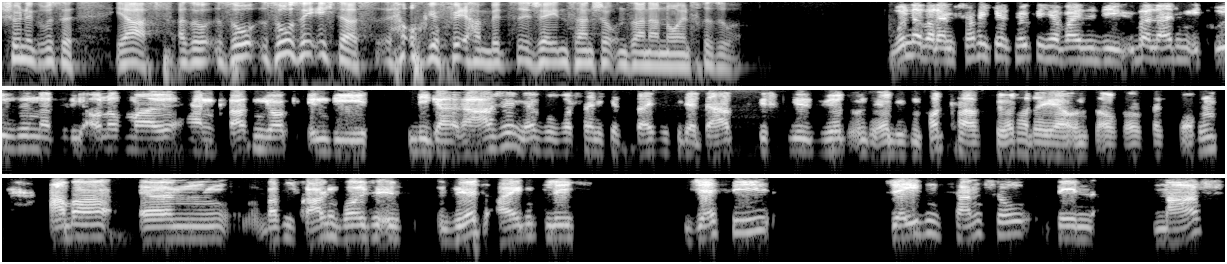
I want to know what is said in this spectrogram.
Schöne Grüße. Ja, also so, so sehe ich das ungefähr mit Jaden Sancho und seiner neuen Frisur. Wunderbar, dann schaffe ich jetzt möglicherweise die Überleitung. Ich grüße natürlich auch nochmal Herrn Quasenjock in die die Garage, ne, wo wahrscheinlich jetzt gleich wieder Darts gespielt wird und er diesen Podcast hört, hat er ja uns auch, versprochen. Aber ähm, was ich fragen wollte ist, wird eigentlich Jesse Jaden Sancho den Marsch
